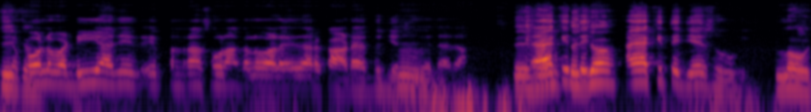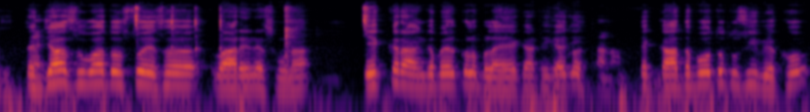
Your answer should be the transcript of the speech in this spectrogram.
ਠੀਕ ਆ। ਫੁੱਲ ਵੱਡੀ ਆ ਜੀ ਇਹ 15-16 ਕਿਲੋ ਵਾਲੇ ਦਾ ਰਿਕਾਰਡ ਹੈ ਦੂਜੇ। ਸੂਏ ਦਾ ਇਹਦਾ। ਤੇ ਇਹ ਕਿਤੇ ਇਹ ਕਿਤੇ ਜੇ ਸੂਗੀ। ਲਓ ਜੀ ਤੀਜਾ ਸੂਆ ਦੋਸਤੋ ਇਸ ਵਾਰੇ ਨੇ ਸੋਨਾ ਇੱਕ ਰੰਗ ਬਿਲਕੁਲ ਬਲੈਕ ਆ ਠੀਕ ਆ ਜੀ? ਤੇ ਕਦਬੋ ਤੋਂ ਤੁਸੀਂ ਵੇਖੋ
